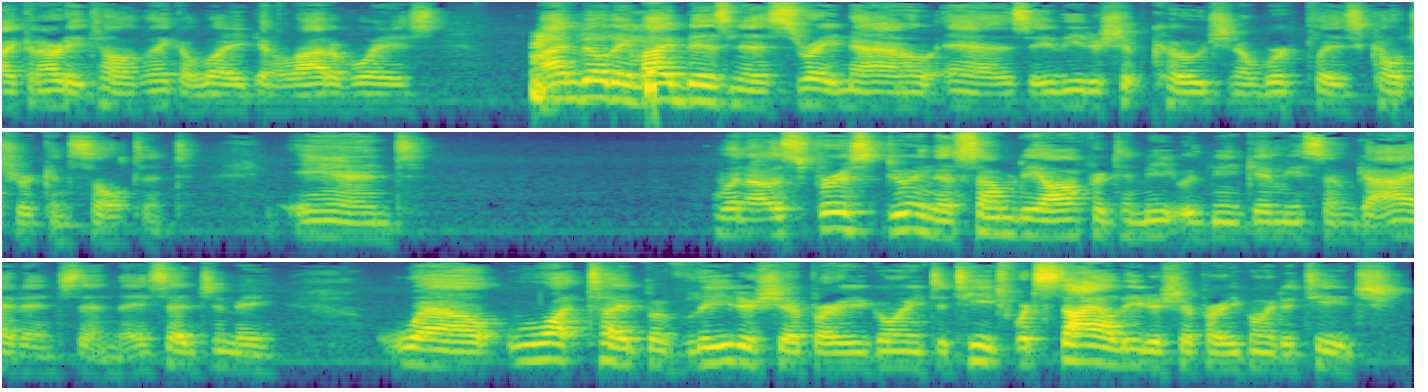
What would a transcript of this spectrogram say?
I can already tell, I think alike in a lot of ways. I'm building my business right now as a leadership coach and a workplace culture consultant. And when I was first doing this, somebody offered to meet with me and give me some guidance. And they said to me, Well, what type of leadership are you going to teach? What style leadership are you going to teach?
